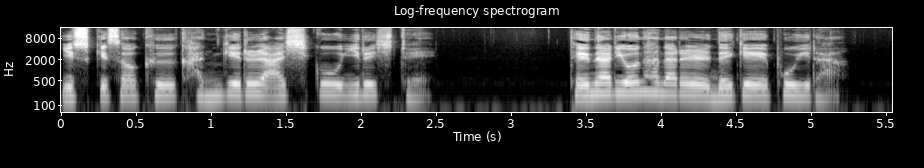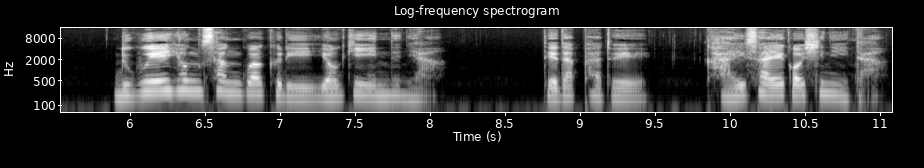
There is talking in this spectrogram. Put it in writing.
예수께서 그 관계를 아시고 이르시되 데나리온 하나를 내게 보이라. 누구의 형상과 글이 여기 있느냐? 대답하되 가이사의 것이니이다.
